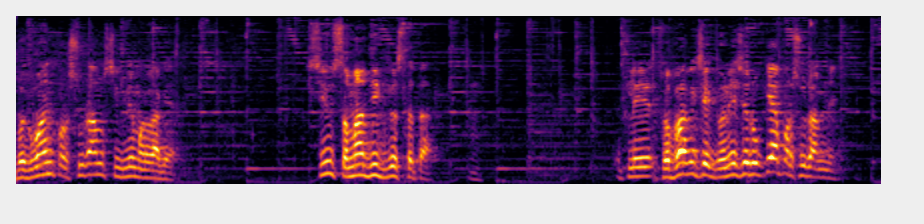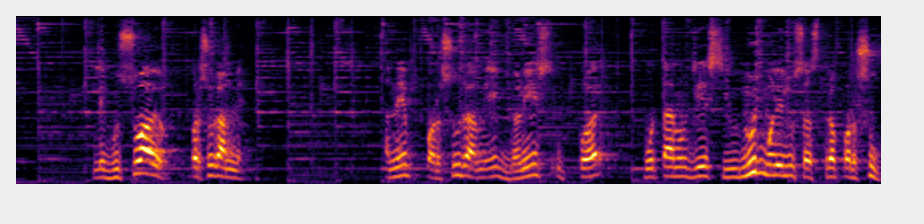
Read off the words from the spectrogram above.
ભગવાન પરશુરામ શિવને મળવા ગયા. શિવ સમાધિગ્રસ્ત હતા. એટલે સ્વાભાવિક છે ગણેશે રોક્યા પરશુરામને. એટલે ગુસ્સો આવ્યો પરશુરામને. અને પરશુરામે ગણેશ ઉપર પોતાનું જે શિવનું જ મળેલું શસ્ત્ર પરશુ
